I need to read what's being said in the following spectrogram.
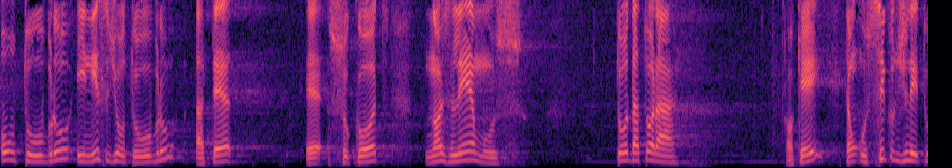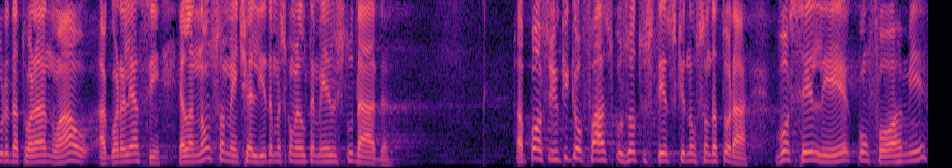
outubro, início de outubro, até é, Sukkot, nós lemos toda a Torá. Ok? Então, o ciclo de leitura da Torá anual, agora é assim: ela não somente é lida, mas como ela também é estudada. Apóstolo, e o que eu faço com os outros textos que não são da Torá? Você lê conforme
